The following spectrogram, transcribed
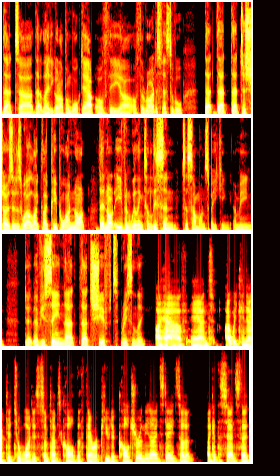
that uh, that lady got up and walked out of the uh, of the Writers Festival. That that that just shows it as well. Like like people are not they're not even willing to listen to someone speaking. I mean, have you seen that that shift recently? I have, and I would connect it to what is sometimes called the therapeutic culture in the United States. I, I get the sense that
